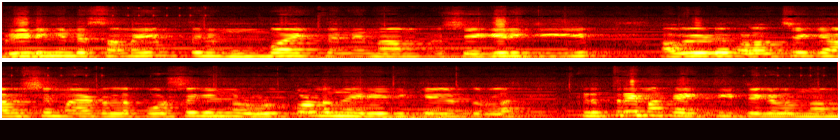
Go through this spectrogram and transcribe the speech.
ബ്രീഡിങ്ങിന്റെ സമയത്തിന് മുമ്പായി തന്നെ നാം ശേഖരിക്കുകയും അവയുടെ വളർച്ചയ്ക്ക് ആവശ്യമായിട്ടുള്ള പോഷകങ്ങൾ ഉൾക്കൊള്ളുന്ന രീതിക്കകത്തുള്ള കൃത്രിമ കൈത്തീറ്റകളും നാം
